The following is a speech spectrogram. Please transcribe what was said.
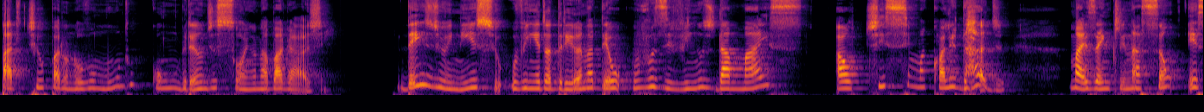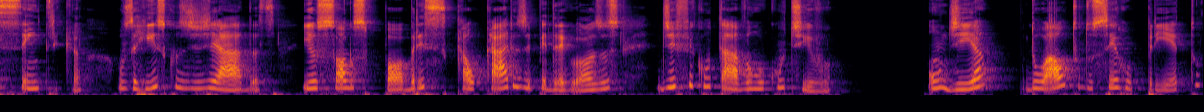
partiu para o Novo Mundo com um grande sonho na bagagem. Desde o início, o vinhedo Adriana deu uvas e vinhos da mais altíssima qualidade, mas a inclinação excêntrica, os riscos de geadas e os solos pobres, calcários e pedregosos dificultavam o cultivo. Um dia, do alto do Cerro Prieto,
